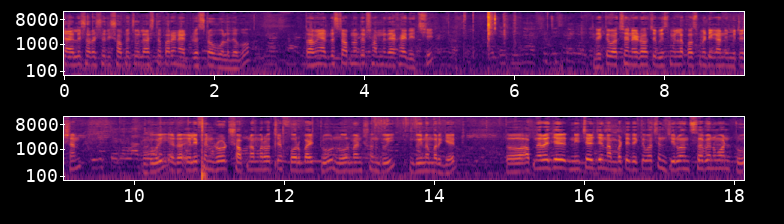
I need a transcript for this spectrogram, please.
চাইলে সরাসরি শপে চলে আসতে পারেন অ্যাড্রেসটাও বলে দেবো। তো আমি অ্যাড্রেসটা আপনাদের সামনে দেখাই দিচ্ছি। দেখতে পাচ্ছেন, এটা হচ্ছে বিসমিল্লা কসমেটিক অ্যান্ড ইমিটেশন দুই। এটা এলিফেন্ট রোড শপ নাম্বার হচ্ছে four by two Noor mansion দুই দুই নম্বর গেট তো আপনারা যে নিচের যে নাম্বারটি দেখতে পাচ্ছেন zero one seven one two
